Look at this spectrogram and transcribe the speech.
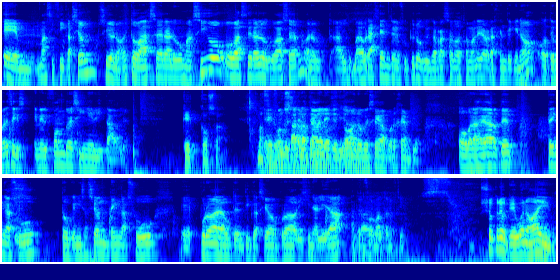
Eh, masificación, sí o no, ¿esto va a ser algo masivo o va a ser algo que va a ser, bueno, hay- habrá gente en el futuro que querrá hacerlo de esta manera, habrá gente que no, o te parece que en el fondo es inevitable? ¿Qué cosa? En el fondo es inevitable que todo lo que sea, por ejemplo, obras de arte tenga su tokenización, tenga su eh, prueba de autenticación, prueba de originalidad en Claro. formato NFT. Yo creo que, bueno, hay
